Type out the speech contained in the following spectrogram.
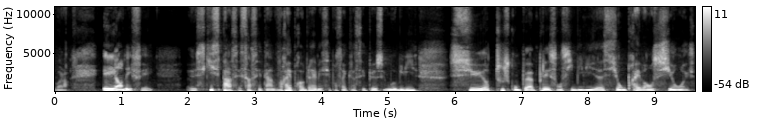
voilà. Et en effet, euh, ce qui se passe, et ça c'est un vrai problème, et c'est pour ça que la CPE se mobilise sur tout ce qu'on peut appeler sensibilisation, prévention, etc.,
